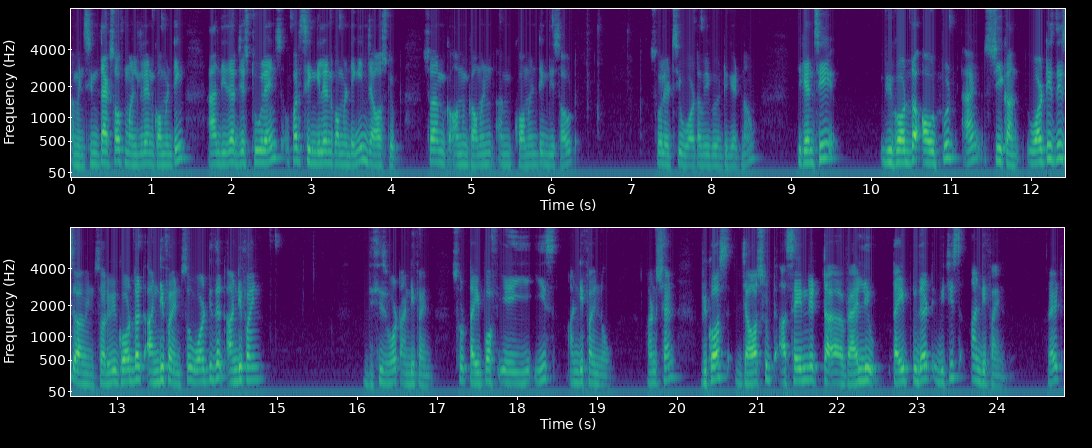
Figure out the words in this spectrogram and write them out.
i mean syntax of multi-line commenting and these are just two lines for single line commenting in javascript so i'm i'm comment i'm commenting this out so let's see what are we going to get now you can see we got the output and Srikanth. What is this? I mean, sorry, we got that undefined. So what is that undefined? This is what undefined. So type of AE is undefined now. Understand? Because JavaScript assigned a value type to that which is undefined, right?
